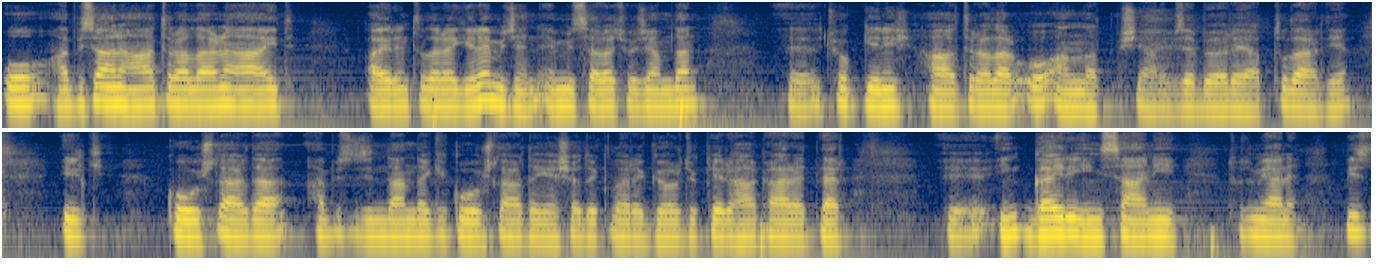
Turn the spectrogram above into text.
o hapishane hatıralarına ait ayrıntılara giremeyeceğim. Emin Saraç hocamdan e, çok geniş hatıralar o anlatmış yani bize böyle yaptılar diye. İlk koğuşlarda, hapis zindandaki koğuşlarda yaşadıkları, gördükleri hakaretler, e, gayri insani tutum yani biz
